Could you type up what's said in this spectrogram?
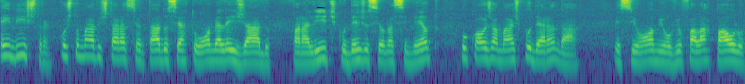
Em Listra costumava estar assentado certo homem aleijado, paralítico desde o seu nascimento, o qual jamais pudera andar. Esse homem ouviu falar Paulo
